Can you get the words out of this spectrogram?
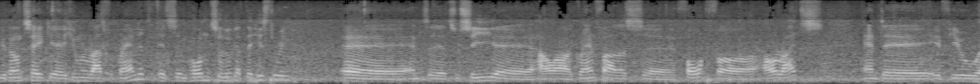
you don't take uh, human rights for granted. It's important to look at the history uh, and uh, to see how our grandfathers fought for our rights. And if you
